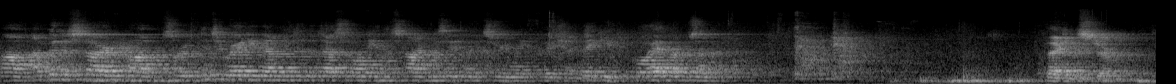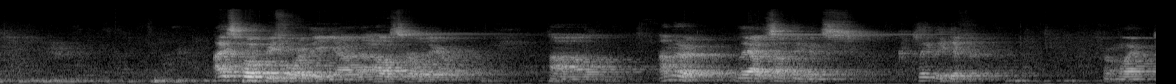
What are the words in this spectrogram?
Um, I'm going to start um, sort of integrating them into the testimony at this time because they've been extremely patient. Thank you. Go ahead, Representative. Thank you, Mr. Chairman. I spoke before the, uh, the House earlier. Uh, I'm going to lay out something that's completely different from what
